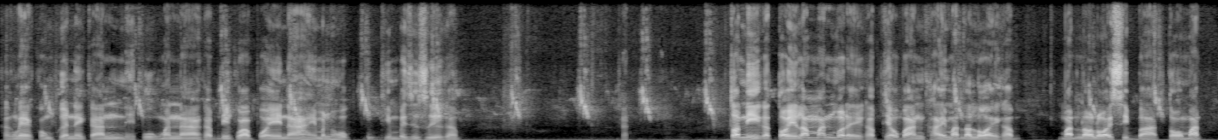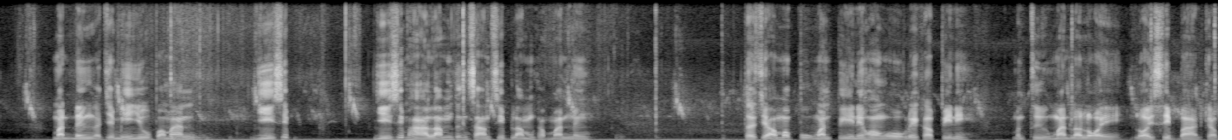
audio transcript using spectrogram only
ครั้งแรกของเพื่อนในการปลูกมันนาครับ ดีกว่าปล่อยนาให้มันหกถิ่มไปซื่อๆครับ ตอนนี้ก็ต่อยลำมันบ่ได้ครับแถวบ้านขายมัดละร้อยครับ มัดละร้อยสิบบาทต่อมัด มัดหนึ่งก็จะมีอยู่ประมาณยี่สิบยี่สิบหาลำถึงสามสิบลำครับมันหนึ่งแต่จะเอามาปลูกมันปีในห้องโอกเลยครับปีนี้มันถือมัดละร้อยร้อยสิบบาทครับ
